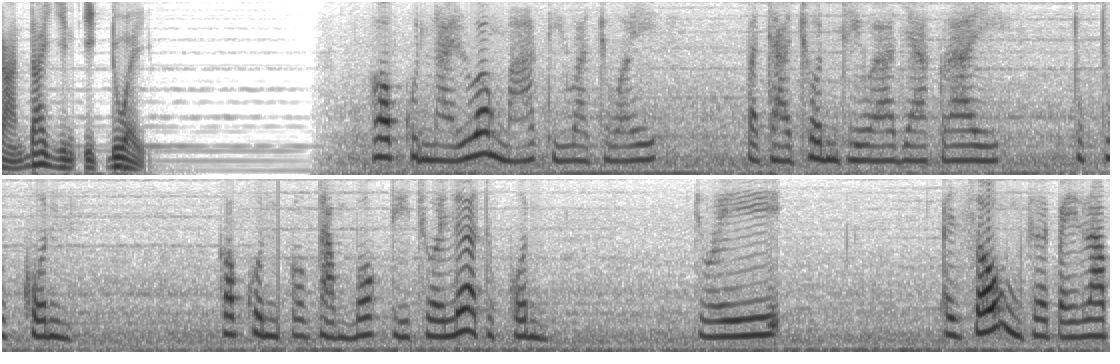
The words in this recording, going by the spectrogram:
การได้ยินอีกด้วย ขอบคุณนายล่วงมากที่ว่าช่วย ประชาชนที่ว่ายากไร้ทุกๆคน ขอบคุณกองทัพบกที่ช่วยเหลือทุกคน ช่วยไปส่งช่วยไปรับ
